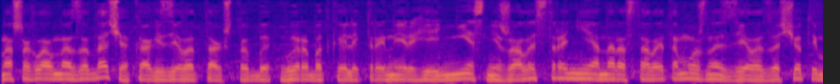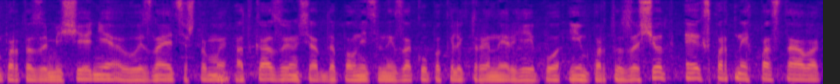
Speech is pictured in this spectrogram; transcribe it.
Наша главная задача, как сделать так, чтобы выработка электроэнергии не снижалась в стране, а нарастала. Это можно сделать за счет импортозамещения. Вы знаете, что мы отказываемся от дополнительных закупок электроэнергии по импорту за счет экспортных поставок,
